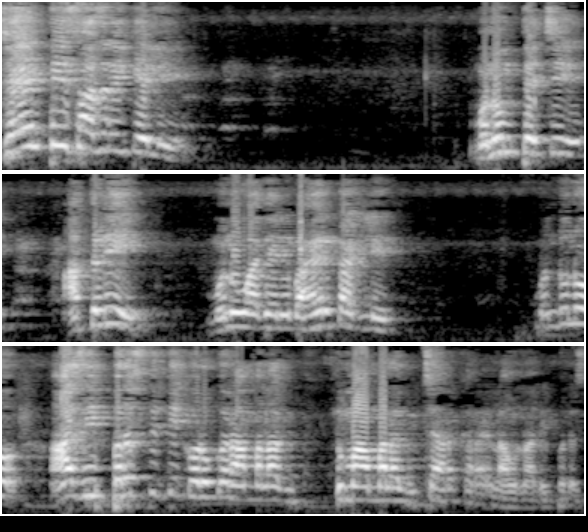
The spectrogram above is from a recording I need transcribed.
जयंती साजरी केली म्हणून त्याची आतडी मनुवाद्यांनी बाहेर काढली. म्हणून आज ही परिस्थिती खरोखर आम्हाला तुम्हा आम्हाला विचार करायला लावणारी परिस्थिती.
